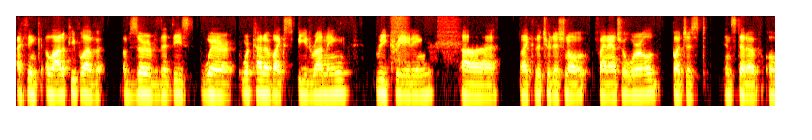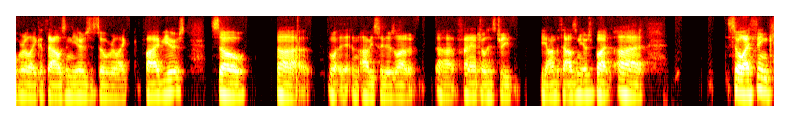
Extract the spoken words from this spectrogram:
I think a lot of people have observed that these where we're kind of like speed running, recreating uh, like the traditional financial world, but just instead of over like a thousand years, it's over like five years. So, uh, well, and obviously there's a lot of uh, financial history beyond a thousand years, but uh, so I think,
